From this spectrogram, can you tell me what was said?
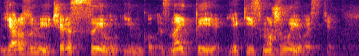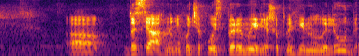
я розумію, через силу інколи знайти якісь можливості досягнення хоч якогось перемир'я, щоб не гинули люди,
